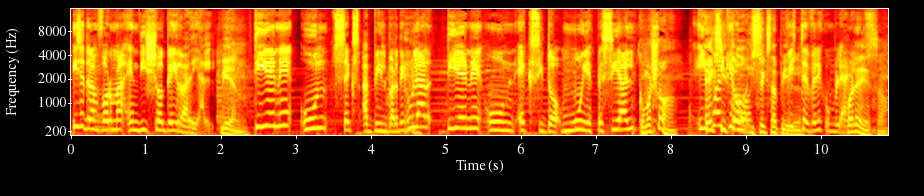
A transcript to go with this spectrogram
y se transforma en DJ radial. Bien. Tiene un sex appeal particular, tiene un éxito muy especial. Como yo. Igual Éxito que vos. y sex appeal. Viste, feliz cumpleaños. Por eso.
